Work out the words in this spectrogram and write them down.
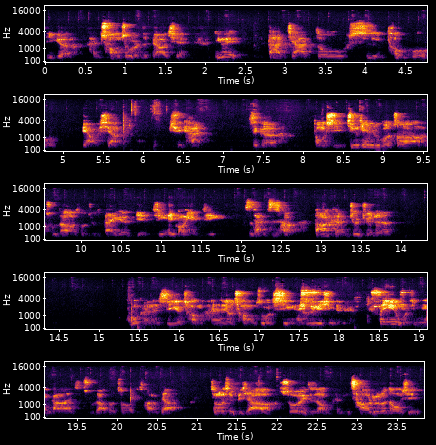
一个很创作人的标签，因为。大家都是透过表象去看这个东西。今天如果周朗出道的时候就是戴一个眼镜，黑框眼镜，自弹自唱，大家可能就觉得我可能是一个创很有创作性、很音乐性的人。但因为我今天刚刚出道的时候唱跳，走的是比较所谓这种可能潮流的东西，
